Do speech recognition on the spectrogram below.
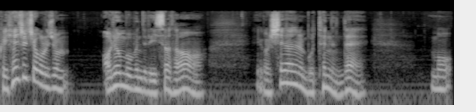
그 현실적으로 좀 어려운 부분들이 있어서 이걸 실현을 못 했는데 뭐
